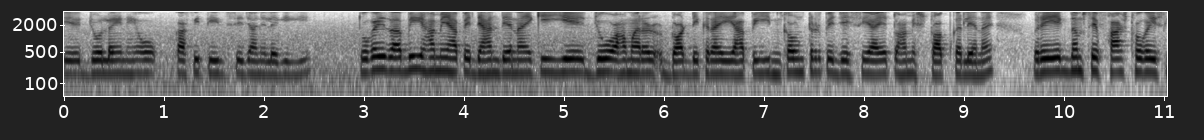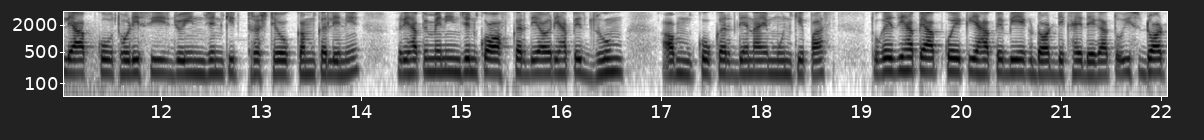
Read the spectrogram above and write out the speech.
ये जो लाइन है, वो काफ़ी तेज़ी से जाने लगेगी। तो गाइज़ अभी हमें यहाँ पे ध्यान देना है कि ये जो हमारा डॉट दिख रहा है, यहाँ पे इनकाउंटर पे जैसे आए तो हमें स्टॉप कर लेना है। और ये एकदम से फास्ट होगा, इसलिए आपको थोड़ी सी जो इंजन की थ्रस्ट है वो कम कर लेनी है। और यहाँ पे मैंने इंजन को ऑफ़ कर दिया और यहाँ पे जूम हमको कर देना है मून के पास। तो गैज़ यहाँ पे आपको एक, यहाँ पे भी एक डॉट दिखाई देगा। तो इस डॉट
